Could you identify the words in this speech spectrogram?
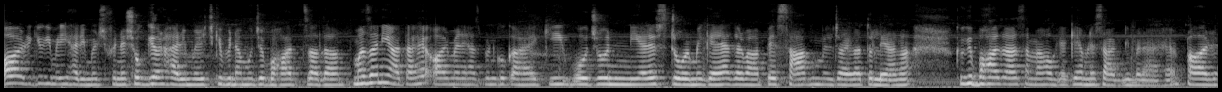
और क्योंकि मेरी हरी मिर्च फिनिश होगी और हरी मिर्च के बिना मुझे बहुत ज़्यादा मज़ा नहीं आता है। और मैंने हस्बैंड को कहा है कि वो जो नियरेस्ट स्टोर में गए अगर वहाँ पे साग मिल जाएगा तो ले आना। क्योंकि बहुत ज़्यादा समय हो गया कि हमने साग नहीं बनाया है। और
